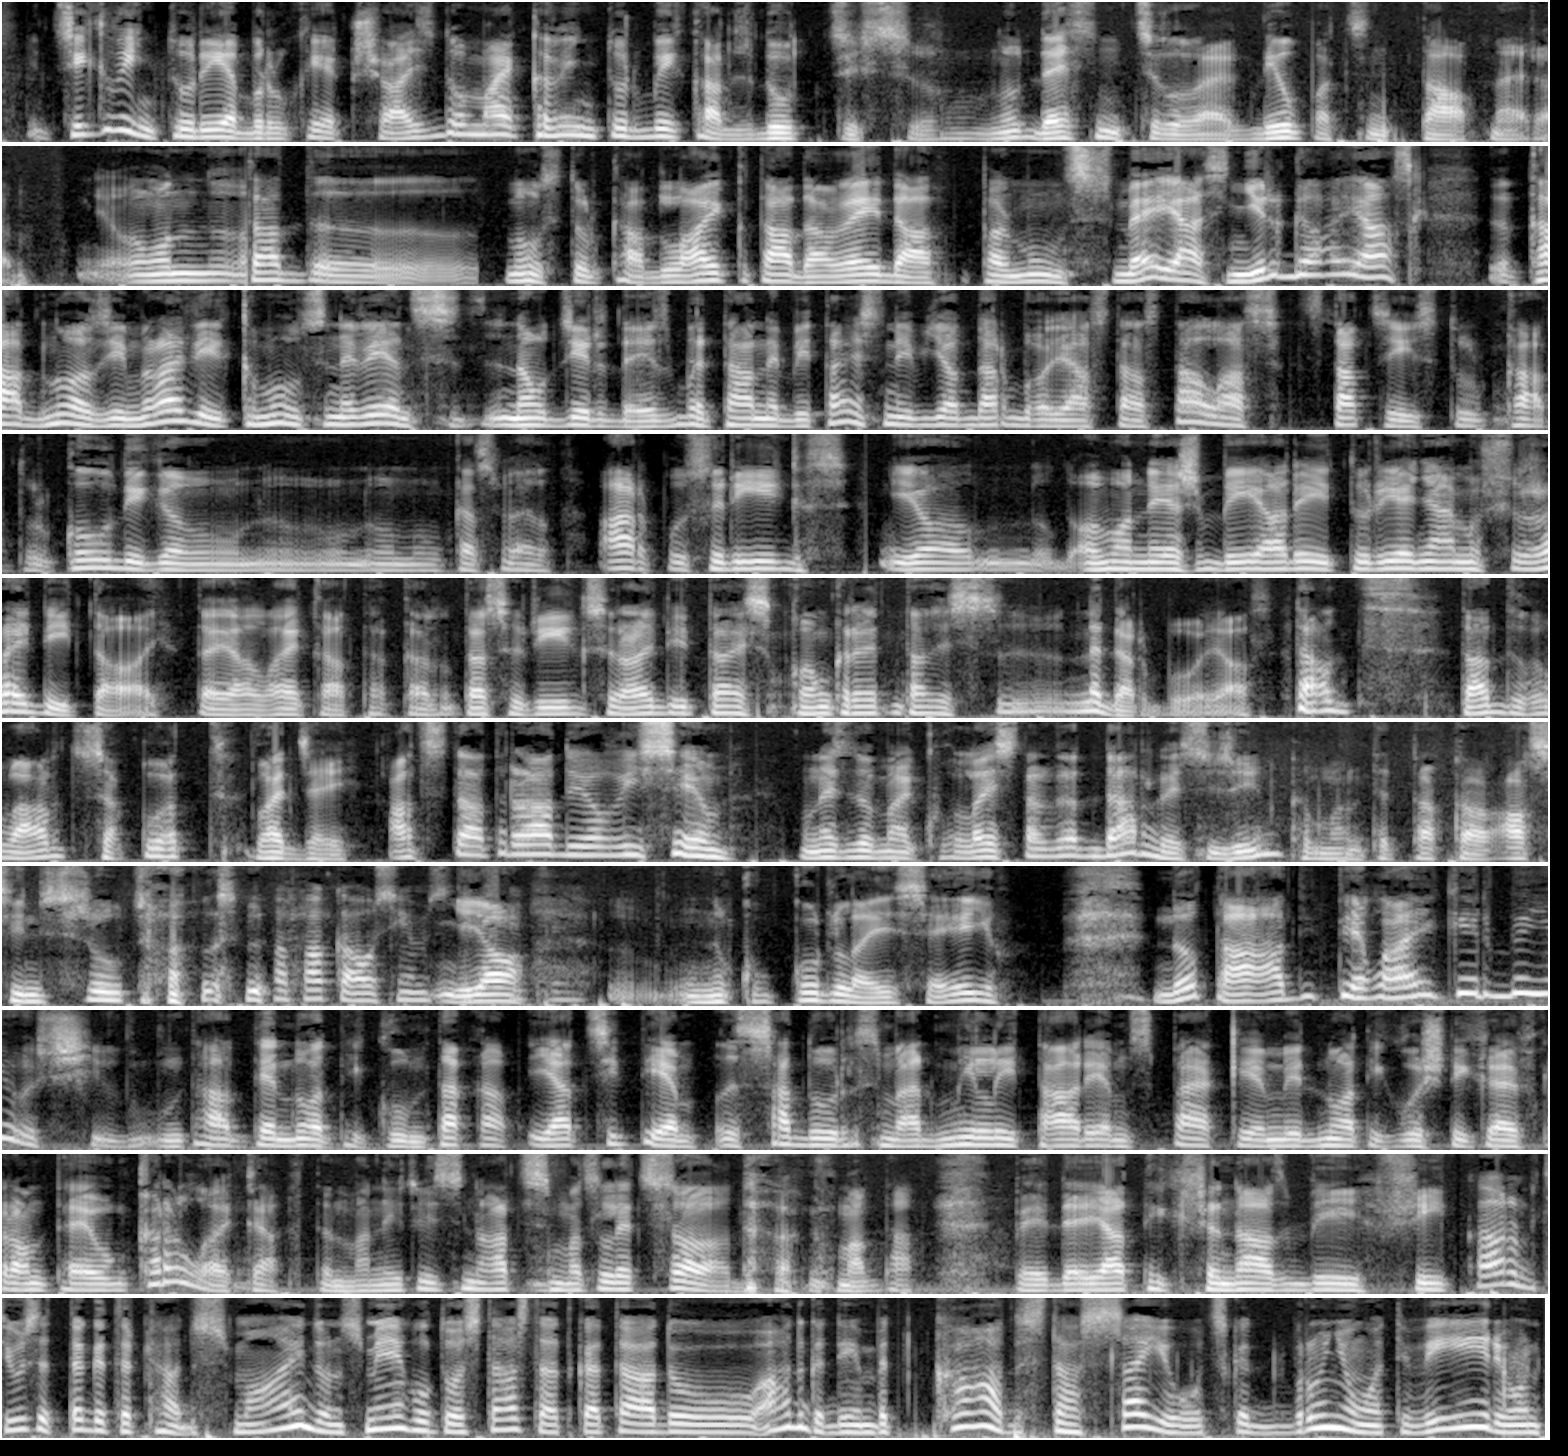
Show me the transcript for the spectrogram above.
Cik viņi tur iebruka iekšā? Es domāju, ka viņi tur bija kāds ducis, nu, desmit cilvēki, divpadsmit tā apmēram. Un tad uh, mums tur kādu laiku tādā veidā par mums smējās, ņirgājās, kādu nozīmi radīja, ka mums neviens nav dzirdējis, bet tā nebija taisnība, jo darbojās tās tālās stacijas, tur kā tur kuldīga un, un, un, un kas vēl ārpus Rīgas, jo omanieši bija arī tur ieņēmuši raidītāju tajā laikā, tā kā tas Rīgas raidītājs konkrēti tas nedarbojās. Tad, tad vārdu sakot, vajadzēja atstāt radio visiem. Un es domāju, ko lai es tagad daru. Es zinu, ka man te tā kā asinis sūcās. Pa pakaus jums. Jā, nu, kur, kur lai es eju? Nu, tādi tie laiki ir bijuši, un tādi notikumi. Tā kā, ja citiem sadursme ar militāriem spēkiem ir notikuši tikai frontē un karalaikā, tad man ir iznācis mazliet savādāk. Man tā pēdējā tikšanās bija šī. Kārli, bet jūs tagad ar tādu smaidu un smieklu to stāstāt kā tādu atgadījumu, bet kādas tās sajūtas, kad bruņoti vīri un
